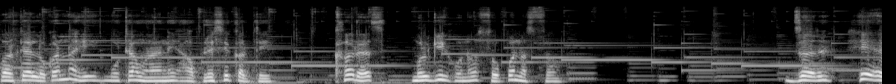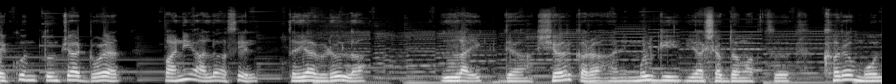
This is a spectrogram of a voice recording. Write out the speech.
परक्या लोकांनाही मोठ्या मनाने आपलेसे करते. खरंच मुलगी होणं सोपं नसतं. जर हे ऐकून तुमच्या डोळ्यात पाणी आलं असेल तर या व्हिडिओला लाईक द्या शेअर करा आणि मुलगी या शब्दामागचं खरं मोल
